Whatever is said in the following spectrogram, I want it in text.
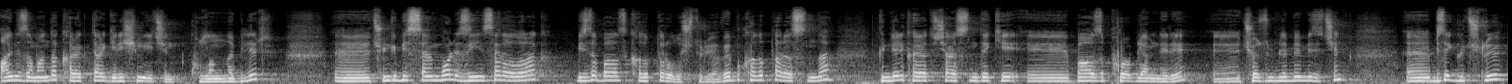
Aynı zamanda karakter gelişimi için kullanılabilir. E, çünkü bir sembol zihinsel olarak bizde bazı kalıplar oluşturuyor ve bu kalıplar aslında gündelik hayat içerisindeki e, bazı problemleri e, çözümlememiz için e, bize güçlü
